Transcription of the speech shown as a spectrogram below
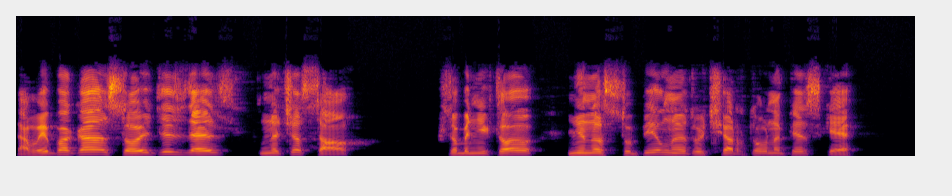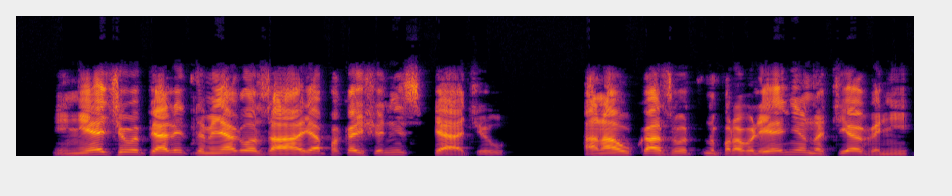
А вы пока стойте здесь, на часах, чтобы никто не наступил на эту черту на песке. И нечего пялить на меня глаза, я пока еще не спятил. Она указывает направление на те огни,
